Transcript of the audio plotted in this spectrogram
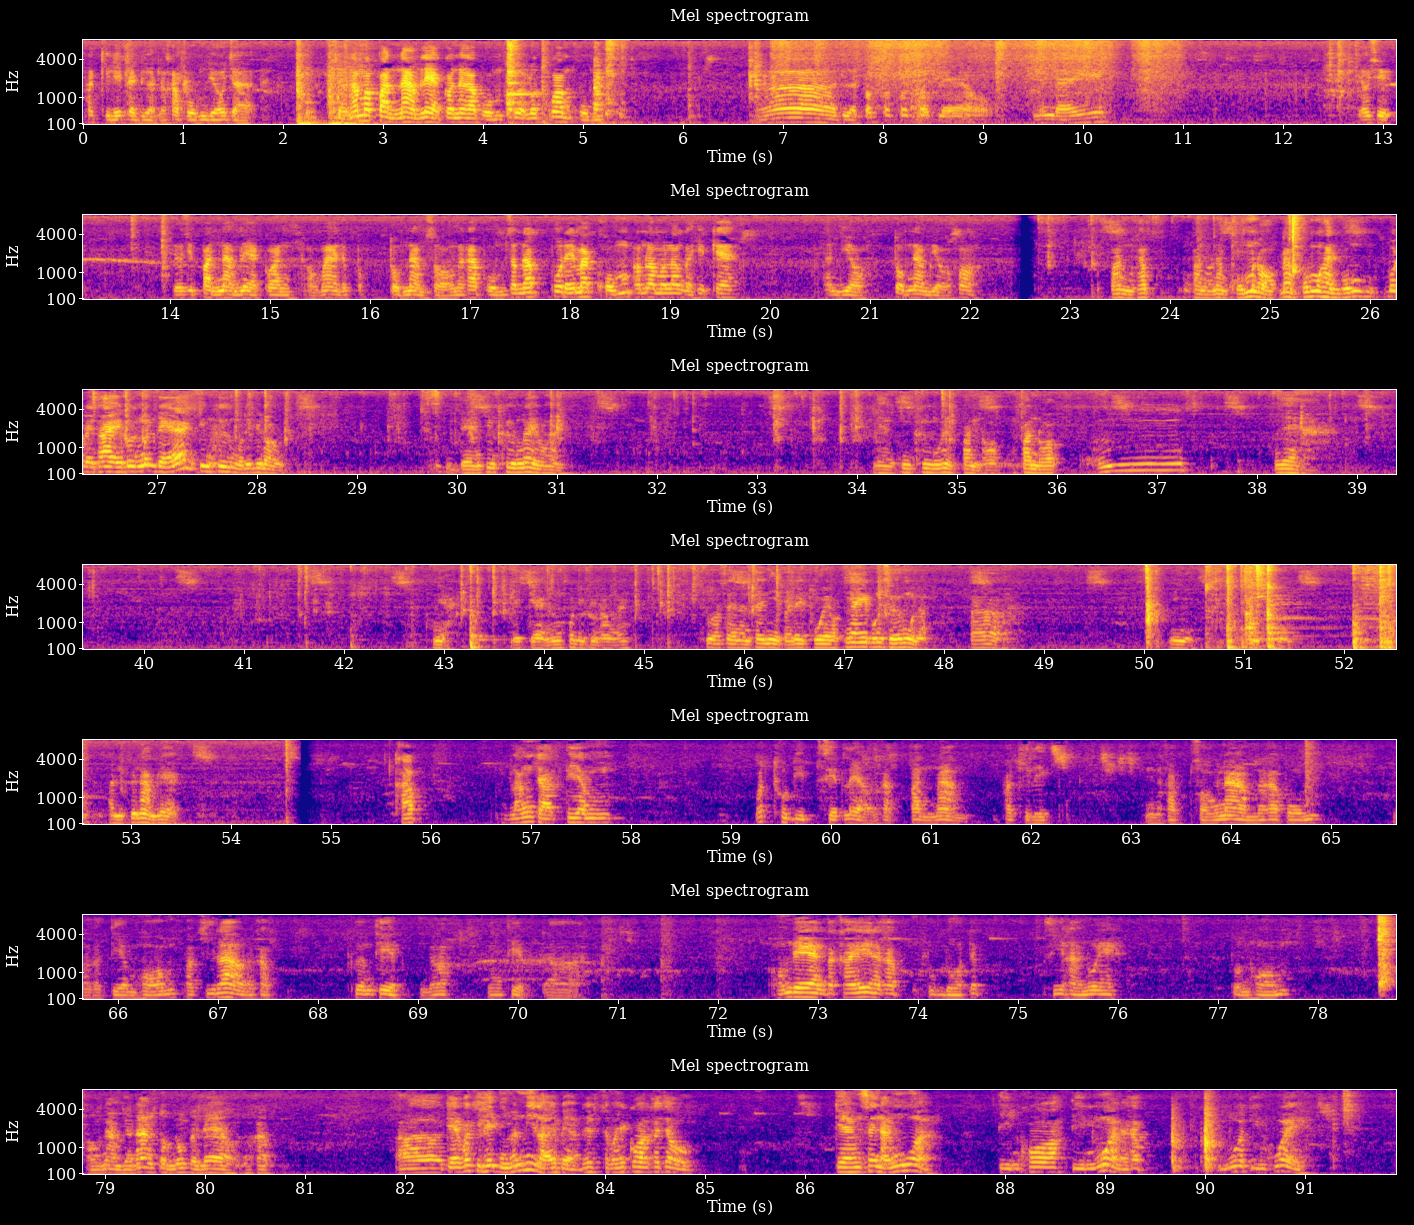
ผักกิเลสกระเดือดแล้วครับผมเดี๋ยวจะจะนำมาปั่นน้ำแรกก่อนนะครับผมเพื่อลดความขมอ่าเดือดป๊บป๊บป๊บป๊บแล้วยังไงเดี๋ยวสิเดี๋ยวสิปั่นน้ำแรกก่อนออกมาเดี๋ยวต้มน้ำสองนะครับ ผมสำหรับผู้ใดมักขมอำลำอำลำกับเฮ็ดแค่ อันเดียว ต้มน้ำเดียวก็พอปั่นครับปั่นเอาน้ำขมมันออกน้ำขมหันผมบ่ได้ไทยเบิ่งมันแดงจึงครึ่งหมดเลยพี่น้องแดงจึงครึ่งเลยว่าหันแดงจึงครึ่งเลยปั่นออกปั่นออกอือเนี่ยเนี่ยได้แกงพอดีพี่น้องเลยชัวใส่นั่นใส่นี่ไปได้ถ้วยบักไงเบิ่งเสือหมดละอ่า นี่ตั้งผมอันนี้คือน้ำแรก ครับ หลังจากเตรียมวัตถุดิบเสร็จแล้วนะครับ ปั้นน้ำผักขี้เล็กนี่นะครับสองน้ำนะครับ ผมแล้วก็เตรียมหอมผักชีลาวนะครับ เครื่องเทศเนาะเครื่องเทศอ่าหอมแดงตะไคร้นะครับ ลูกโดดเนี่ยสีหาหน่วยต้นหอม เอาน้ำยานั่งต้มลงไปแล้วนะครับแกงผักขี้เล็กนี่มันมีหลายแบบเลยสมัยก่อนเขาเจ้า แกงใส่หนังงัวตีนคอตีนงัวนะครับงัวตีนข้วย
